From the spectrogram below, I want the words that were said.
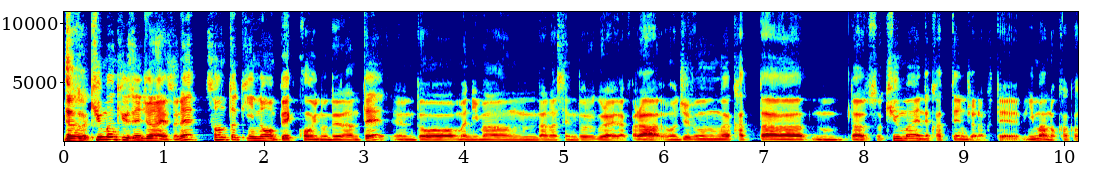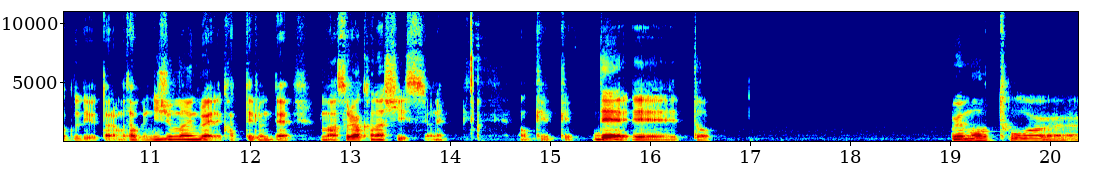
だから9万9000円じゃないですよね。その時のベッコインの値段って、うんとまあ、2万7000ドルぐらいだから、まあ、自分が買った、だからそう9万円で買ってるんじゃなくて、今の価格で言ったら、まあ、多分20万円ぐらいで買ってるんで、まあそれは悲しいですよね。OK、OK。で、えー、っと、remote tour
